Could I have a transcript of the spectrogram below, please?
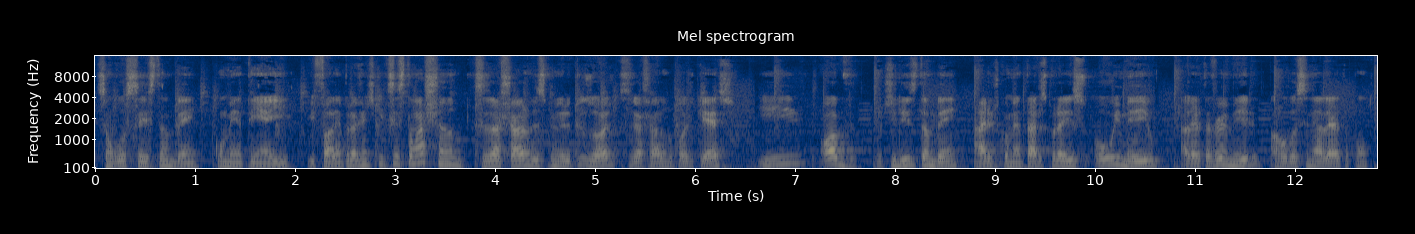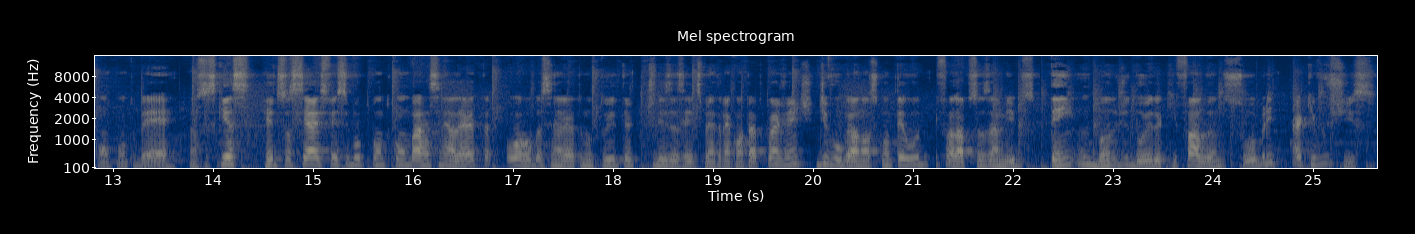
são vocês também. Comentem aí e falem pra gente o que vocês estão achando, o que vocês acharam desse primeiro episódio, o que vocês acharam do podcast. E, óbvio, utilize também a área de comentários para isso ou o e-mail alertavermelho@cinealerta.com.br. Não se esqueça, redes sociais facebook.com/cinealerta ou arroba cinealerta no Twitter. Utilize as redes para entrar em contato com a gente, divulgar o nosso conteúdo e falar para seus amigos. Tem um bando de doido aqui falando sobre Arquivo X.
